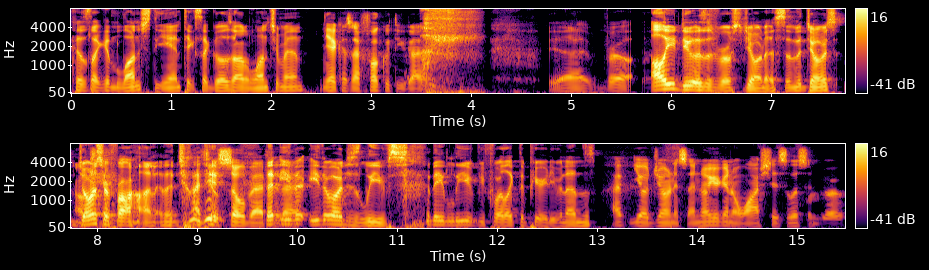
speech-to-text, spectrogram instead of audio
cause like in lunch, the antics that goes on at lunch, man. Yeah, cause I fuck with you guys. Yeah, bro. All you do is roast Jonas, and the Jonas, Jonas or Okay. Farhan, and then Jonas. I feel so bad Then for either that. either one just leaves. they leave before like the period even ends. I, yo, Jonas, I know you're gonna watch this. Listen, bro.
